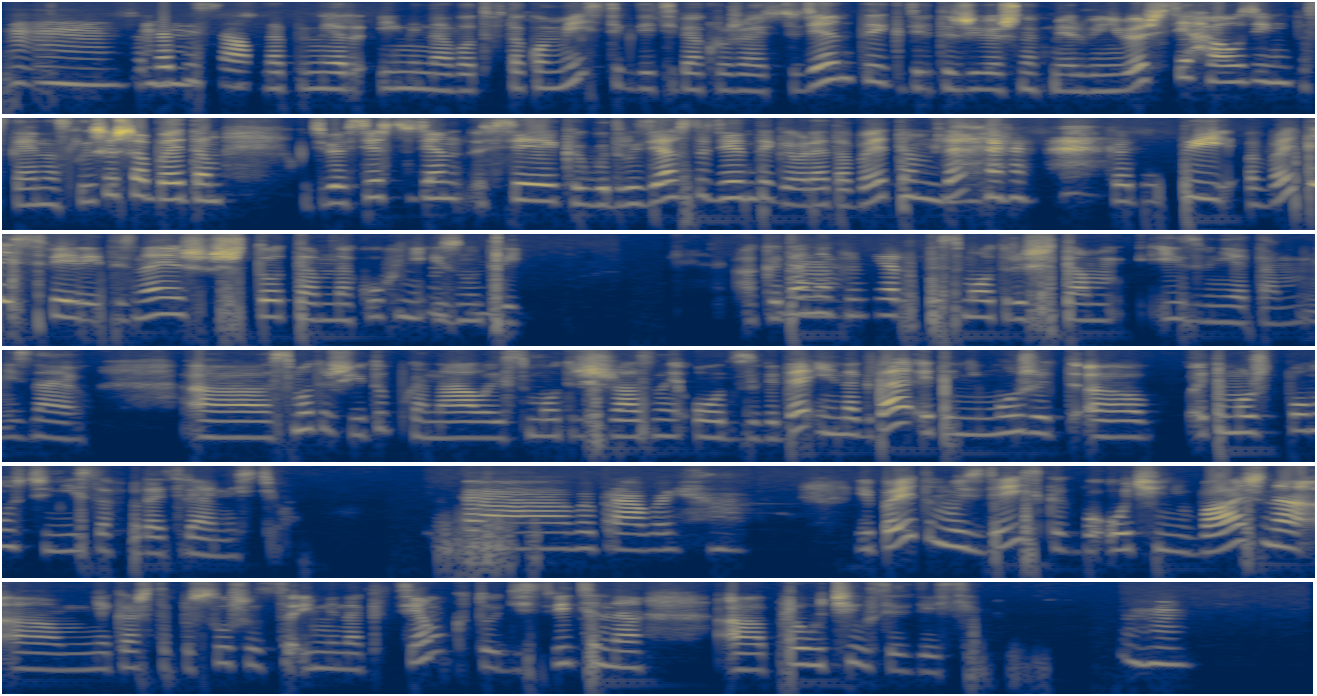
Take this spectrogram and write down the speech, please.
Mm-hmm. Когда ты сам, например, именно вот в таком месте, где тебя окружают студенты, где ты живешь, например, в university housing, постоянно слышишь об этом, у тебя все студенты, все как бы друзья студенты говорят об этом, да? Когда ты в этой сфере, ты знаешь, что там на кухне изнутри. А когда, да. например, ты смотришь там извне, там, не знаю, э, смотришь YouTube-каналы, смотришь разные отзывы, да, иногда это не может, э, это может полностью не совпадать с реальностью. Да, вы правы. И поэтому здесь как бы очень важно, мне кажется, прислушиваться именно к тем, кто действительно а, проучился здесь. Угу.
